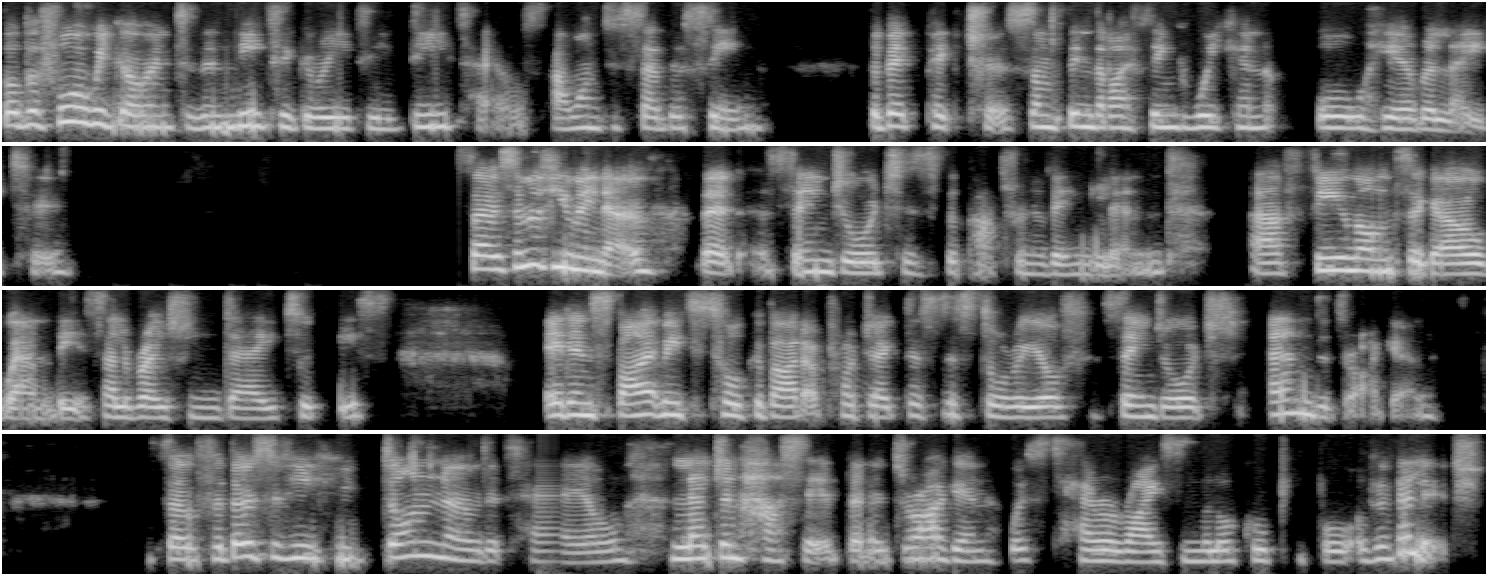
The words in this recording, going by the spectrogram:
But before we go into the nitty gritty details, I want to set the scene, the big picture, something that I think we can all here relate to. So some of you may know that St. George is the patron of England. A few months ago when the celebration day took place, it inspired me to talk about our project as the story of St. George and the dragon. So for those of you who don't know the tale, legend has it that a dragon was terrorizing the local people of a village.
